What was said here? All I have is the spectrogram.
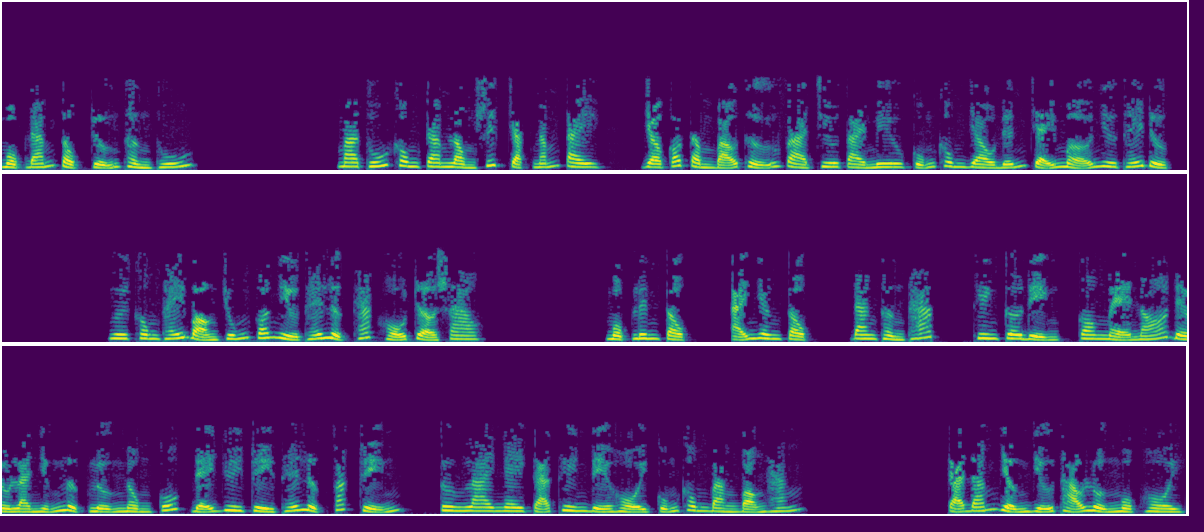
Một đám tộc trưởng thần thú. Ma thú không cam lòng siết chặt nắm tay, giàu có tầm bảo thử và chiêu tài miêu cũng không giàu đến chảy mỡ như thế được. Ngươi không thấy bọn chúng có nhiều thế lực khác hỗ trợ sao? Một linh tộc, ải nhân tộc, đan thần tháp, thiên cơ điện, con mẹ nó đều là những lực lượng nồng cốt để duy trì thế lực phát triển, tương lai ngay cả thiên địa hội cũng không bằng bọn hắn. Cả đám giận dữ thảo luận một hồi,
